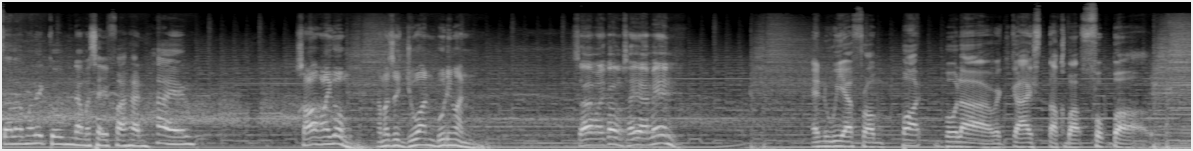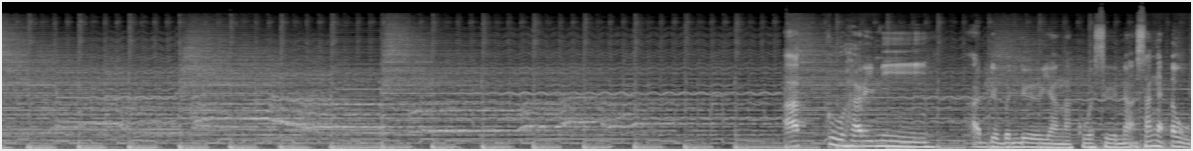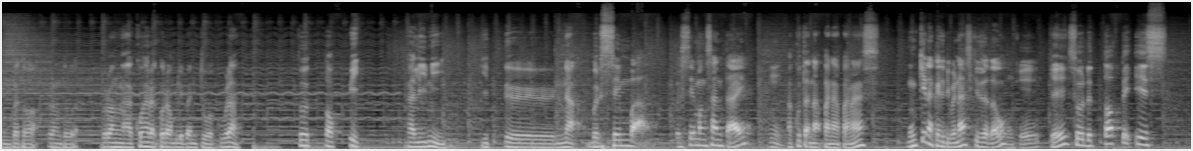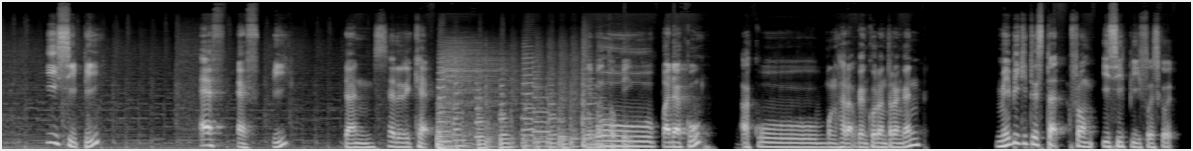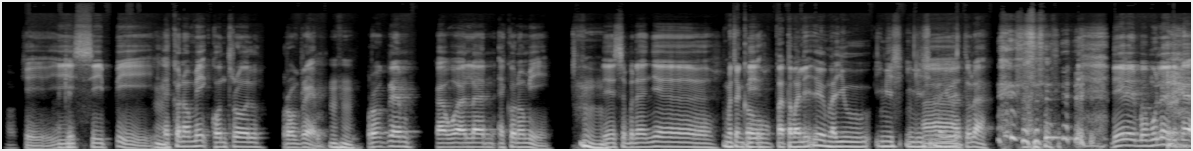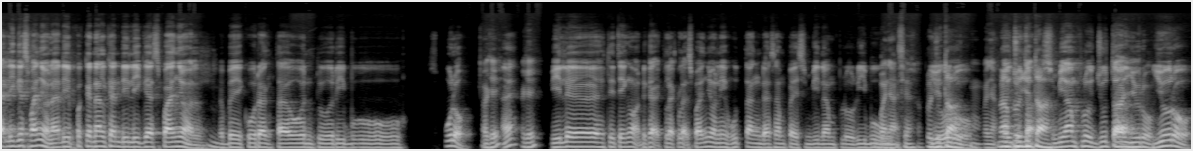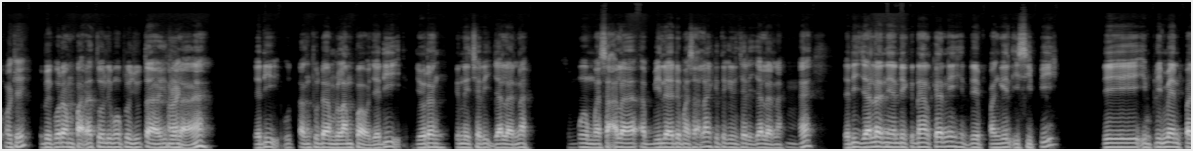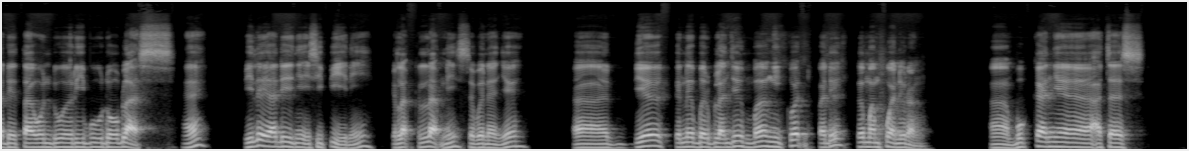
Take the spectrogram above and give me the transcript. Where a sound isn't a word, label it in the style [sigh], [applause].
Assalamualaikum, nama saya Farhan Hair. Assalamualaikum. Nama saya Juan Budiman. Assalamualaikum, saya Amin. And we are from Pod Bola, where guys talk about football. Aku hari ni ada benda yang aku rasa nak sangat tahu kau tahu? Korang tahu? Korang, aku harap korang boleh bantu aku lah. So topik kali ni kita nak bersembang. Bersembang santai. Hmm. Aku tak nak panas-panas. Mungkin akan jadi panas, kita tak tahu. Okey. Okay, so the topic is ECP, FFP dan salary cap. Memang topik. Oh, pada aku, aku mengharapkan korang terangkan. Maybe kita start from ECP first kot. Okey, ECP, Hmm. Economic Control Program. Mm-hmm. Program kawalan ekonomi. Hmm. Dia sebenarnya Macam kau patah balik je Melayu, English, English, Melayu. Ah, itulah. [laughs] dia bermula dekat Liga Spanyol lah. Dia perkenalkan di Liga Spanyol Hmm. lebih kurang tahun 2010. Okay, Eh? okay. Bila dia tengok dekat kelab-kelab Spanyol ni hutang dah sampai 90 ribu Banyak sih. 10 juta. euro. Hmm, banyak. 90 juta. 90 juta Ah, euro. euro. Okay. Lebih kurang 450 juta gitu Alright. lah eh. Jadi hutang tu dah melampau. Jadi diorang kena cari jalan lah. Semua masalah bila ada masalah kita kena cari jalan lah. Hmm. Eh. Jadi jalan yang dikenalkan ni dia panggil ECP diimplement pada tahun 2012 eh. Bila adanya ECP ni kelab-kelab ni sebenarnya uh, dia kena berbelanja mengikut pada kemampuan diorang. Uh, bukannya atas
